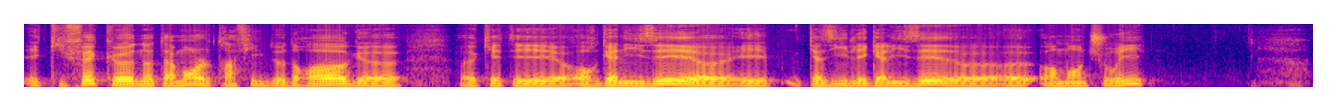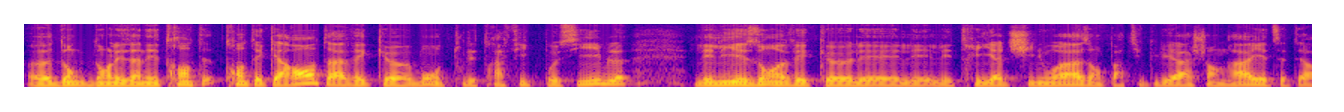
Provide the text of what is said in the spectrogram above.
et qui fait que notamment le trafic de drogue euh, qui a été organisé et quasi légalisé en Mandchourie, donc dans les années 30, 30 et 40, avec euh, bon, tous les trafics possibles, les liaisons avec euh, les, triades chinoises, en particulier à Shanghai, etc.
